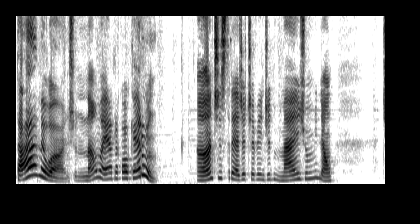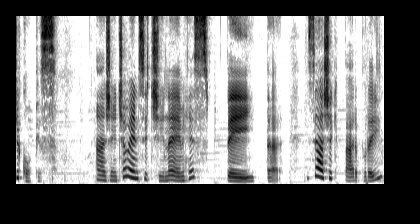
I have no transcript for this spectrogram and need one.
Tá, meu anjo? Não é para qualquer um. Antes de estrear, já tinha vendido mais de um milhão de cópias. Ah, gente, é o NCT, né? Me respeita. E você acha que para por aí?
